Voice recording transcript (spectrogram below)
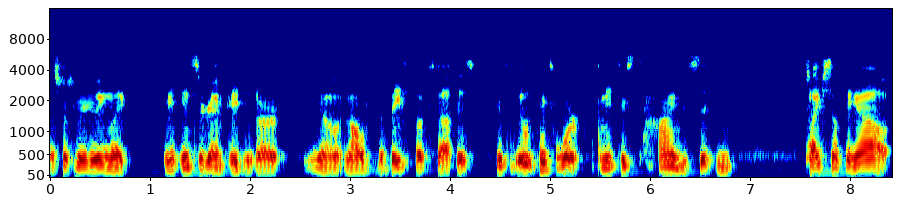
especially when you're doing like I mean, Instagram pages are, you know, and all the Facebook stuff is it, it takes work. I mean, it takes time to sit and type something out,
